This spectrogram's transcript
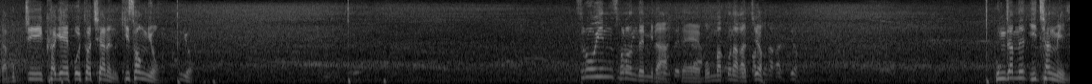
자, 묵직하게 볼 터치하는 기성용. 스로인 선언됩니다. 네, 못 맞고 나갔죠. 공 잡는 이창민.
